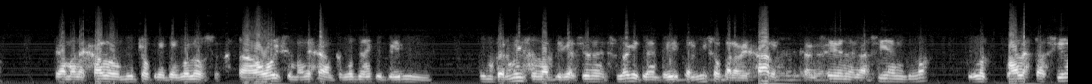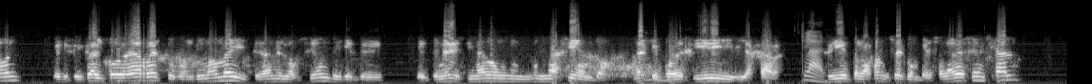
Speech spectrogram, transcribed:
se ha manejado muchos protocolos hasta hoy, se maneja, aunque vos tenés que pedir un, permiso, una aplicación en el celular que te que pedir permiso para viajar, que acceden el asiento, y vos vas a la estación, verificás el código R, tu con tu nombre y te dan la opción de que te de tener destinado un, asiento, no es que podés ir y viajar. Claro. Seguir trabajándose con personal esencial,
